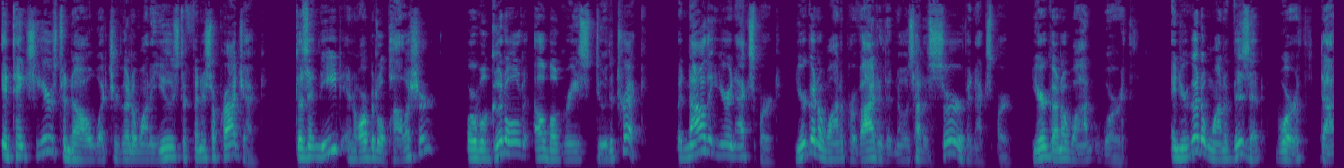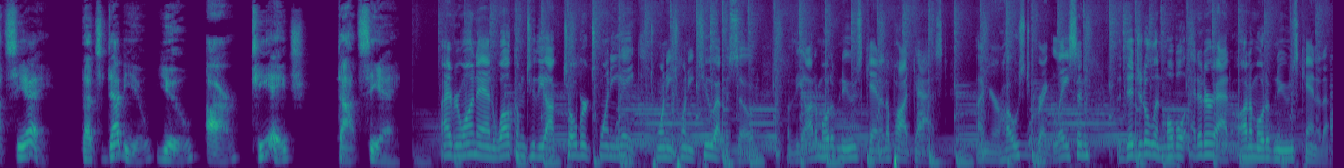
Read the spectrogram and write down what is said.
It takes years to know what you're going to want to use to finish a project. Does it need an orbital polisher? Or will good old elbow grease do the trick? But now that you're an expert, you're going to want a provider that knows how to serve an expert. You're going to want Würth. And you're going to want to visit wurth.ca. That's W U R T H dot C A. Hi, everyone, and welcome to the October 28th, 2022 episode of the Automotive News Canada podcast. I'm your host, Greg Layson, the digital and mobile editor at Automotive News Canada.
